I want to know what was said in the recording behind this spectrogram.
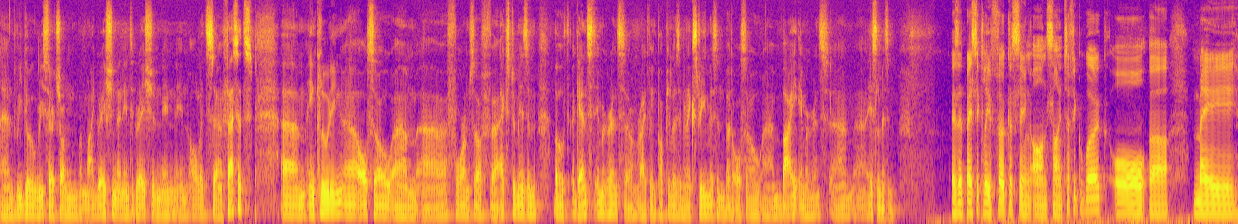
And we do research on migration and integration in, in all its uh, facets um, including uh, also um, uh, forms of uh, extremism, both against immigrants, so right wing populism and extremism, but also um, by immigrants, um, Islamism. Is it basically focusing on scientific work, or uh, may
